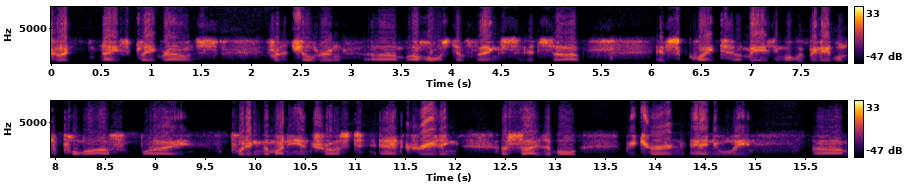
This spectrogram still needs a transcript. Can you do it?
good, nice playgrounds for the children, um, a host of things. It's uh, it's quite amazing what we've been able to pull off by putting the money in trust and creating a sizable return annually. Um,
